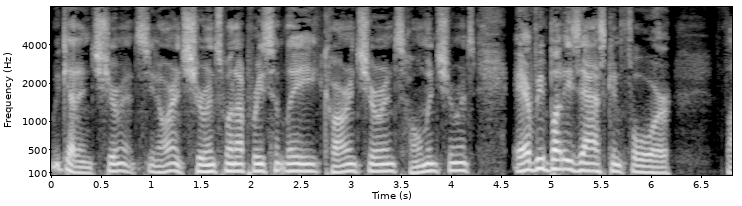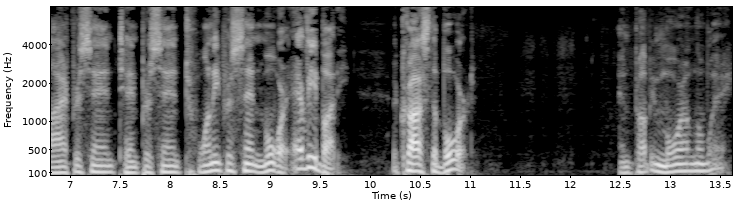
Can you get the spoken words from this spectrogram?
We got insurance. You know, our insurance went up recently, car insurance, home insurance. Everybody's asking for 5%, 10%, 20% more. Everybody across the board. And probably more on the way.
